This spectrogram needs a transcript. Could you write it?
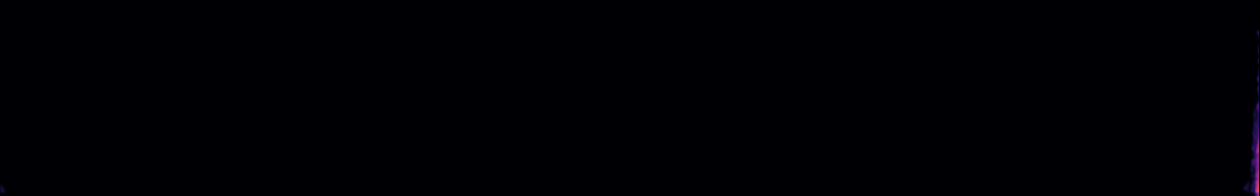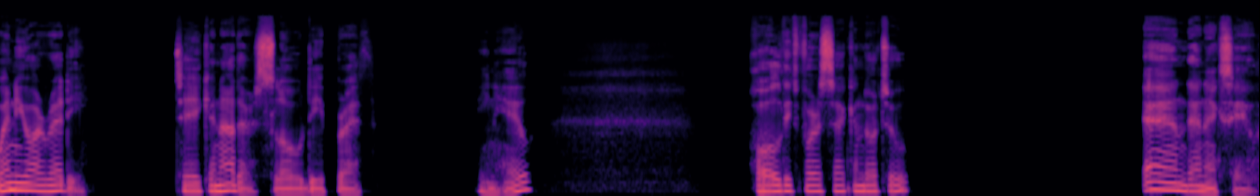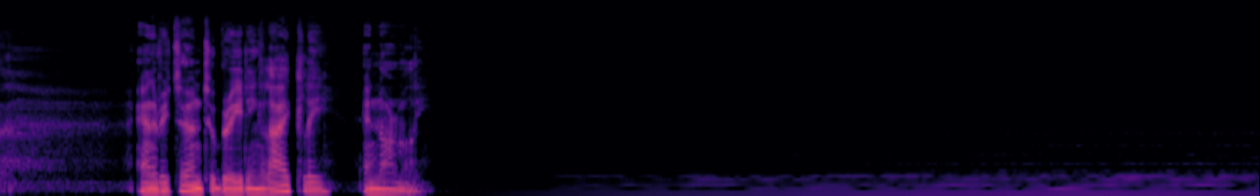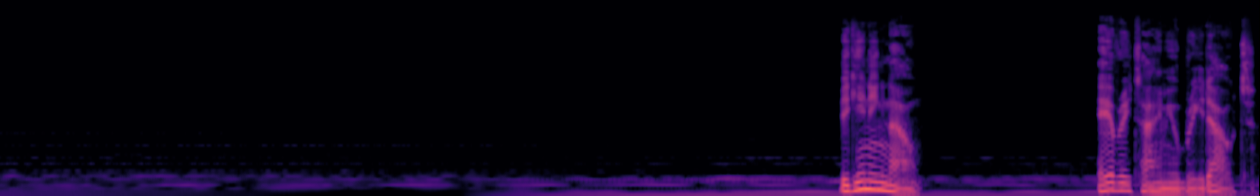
When you are ready, take another slow, deep breath. Inhale. Hold it for a second or two. And then exhale. And return to breathing lightly and normally. Beginning now, every time you breathe out,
